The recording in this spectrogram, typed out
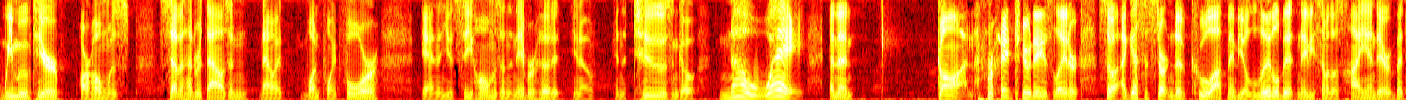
we moved here. Our home was seven hundred thousand. Now at one point four, and then you'd see homes in the neighborhood at you know in the twos and go, no way. And then gone right two days later so i guess it's starting to cool off maybe a little bit maybe some of those high end air, but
